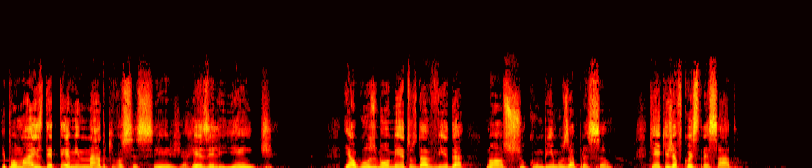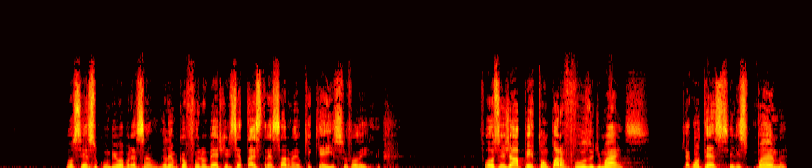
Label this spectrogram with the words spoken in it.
E por mais determinado que você seja, resiliente, em alguns momentos da vida nós sucumbimos à pressão. Quem aqui já ficou estressado? Você sucumbiu à pressão. Eu lembro que eu fui no médico e ele disse: Você está estressado, mas o que, que é isso? Eu falei. Você já apertou um parafuso demais? O que acontece? Ele espana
